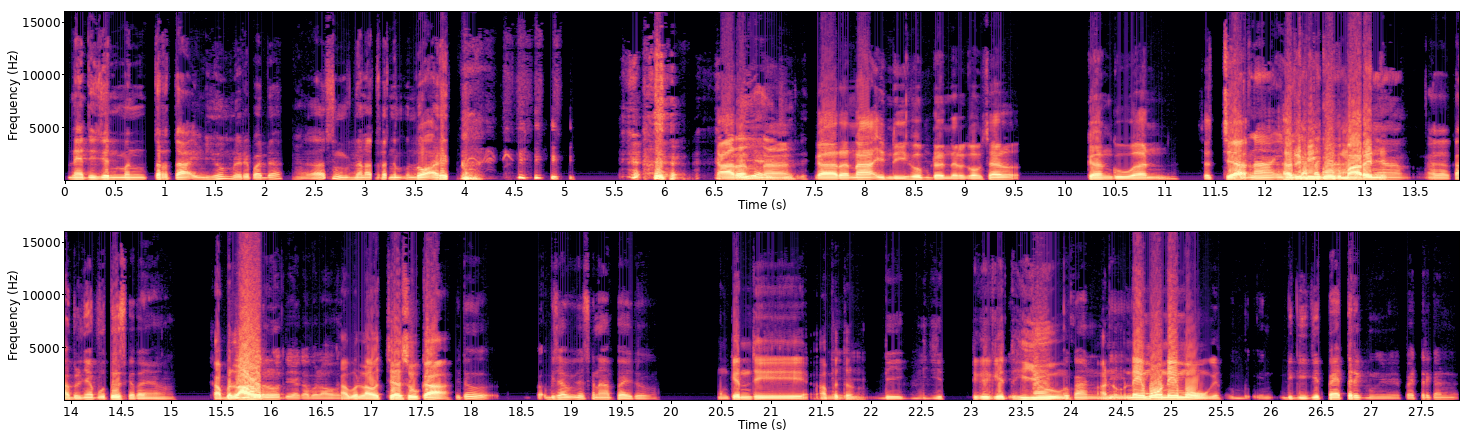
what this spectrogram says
netizen mencerca IndiHome daripada ya, Karena Iya, karena IndiHome dan Telkomsel gangguan sejak karena hari katanya- Minggu kemarin katanya, eh, kabelnya putus katanya. kabel laut, Kabel laut ya kabel laut. kabel laut Jasuka. Itu kok bisa putus kenapa itu? Mungkin di apa Ini, tuh? Digigit Digigit hiu. bukan Anu, di- Nemo Nemo mungkin. digigit Patrick mungkin ya. Patrick kan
